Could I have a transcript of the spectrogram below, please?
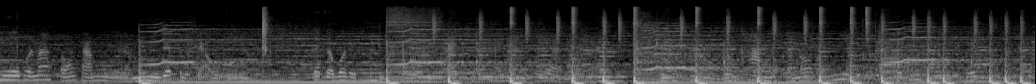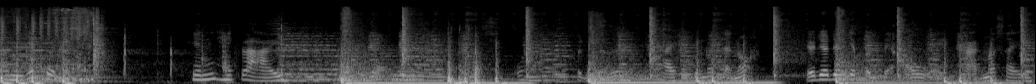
มูเพิ่นมาสองสามหมื่นแล้วมือนี้เย็บเป็นแถวเองแต่กับบริทายใส่ทาย เห็นเฮ็ดหลายโอ้ยเป็นเรื่องถ่ายให้เบิ่งเนาะจ้ะเนาะเดี๋ยวเดี๋ยวเดี๋ยวจะเปิดไปเอาไอ้ถาดมาใส่เลย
